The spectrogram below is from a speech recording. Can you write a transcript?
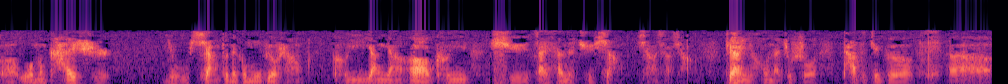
呃我们开始有想的那个目标上。可以样样啊，可以去再三的去想想想想，这样以后呢，就说他的这个呃，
